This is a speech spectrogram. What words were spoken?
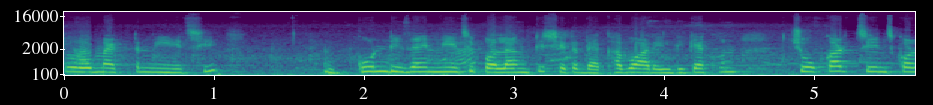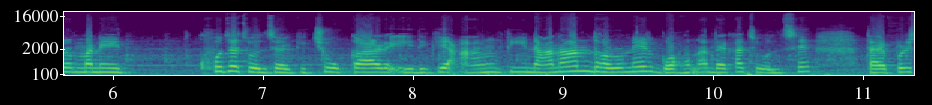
তো ওরম একটা নিয়েছি। কোন ডিজাইন নিয়েছি পলাংটি সেটা দেখাবো। আর এইদিকে এখন চোকার চেঞ্জ করা মানে খোঁজা চলছে আর কি। চোকার, এদিকে আংটি, নানান ধরনের গহনা দেখা চলছে। তারপরে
